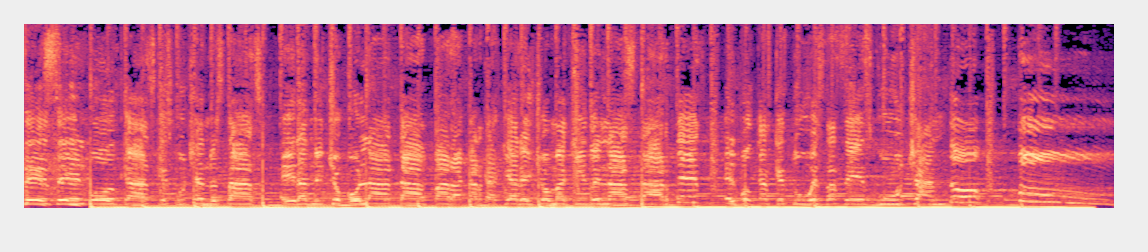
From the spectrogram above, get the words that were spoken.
Este es el podcast que escuchando estás. Eran mi chocolate para carcajear el yo machido en las tardes. El podcast que tú estás escuchando. ¡Bum!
